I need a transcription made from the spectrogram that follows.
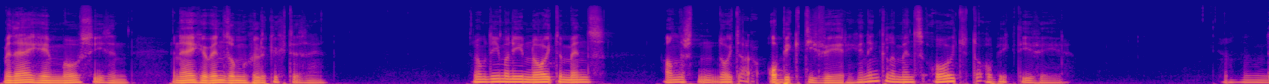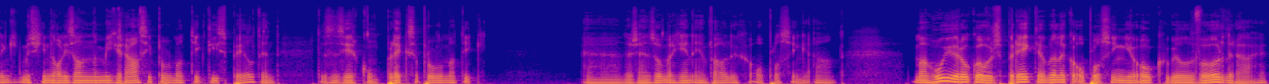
Met eigen emoties en een eigen wens om gelukkig te zijn. En op die manier nooit de mens anders nooit objectiveren. Geen enkele mens ooit te objectiveren dan denk ik misschien al eens aan de migratieproblematiek die speelt. En het is een zeer complexe problematiek. Uh, er zijn zomaar geen eenvoudige oplossingen aan. Maar hoe je er ook over spreekt en welke oplossing je ook wil voordragen.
